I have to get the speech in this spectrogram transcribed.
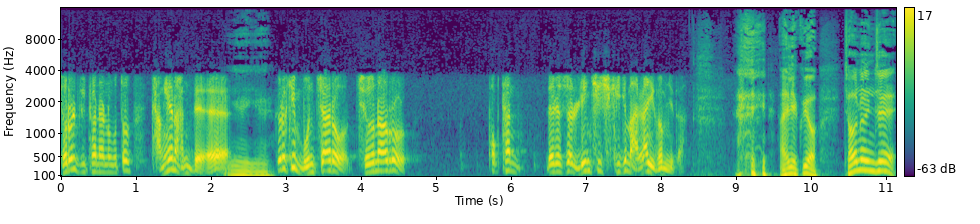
저를 비판하는 것도 당연한데 예, 예. 그렇게 문자로 전화로 폭탄 내려서 린치시키지 말라 이겁니다. 알겠고요. 저는 이제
